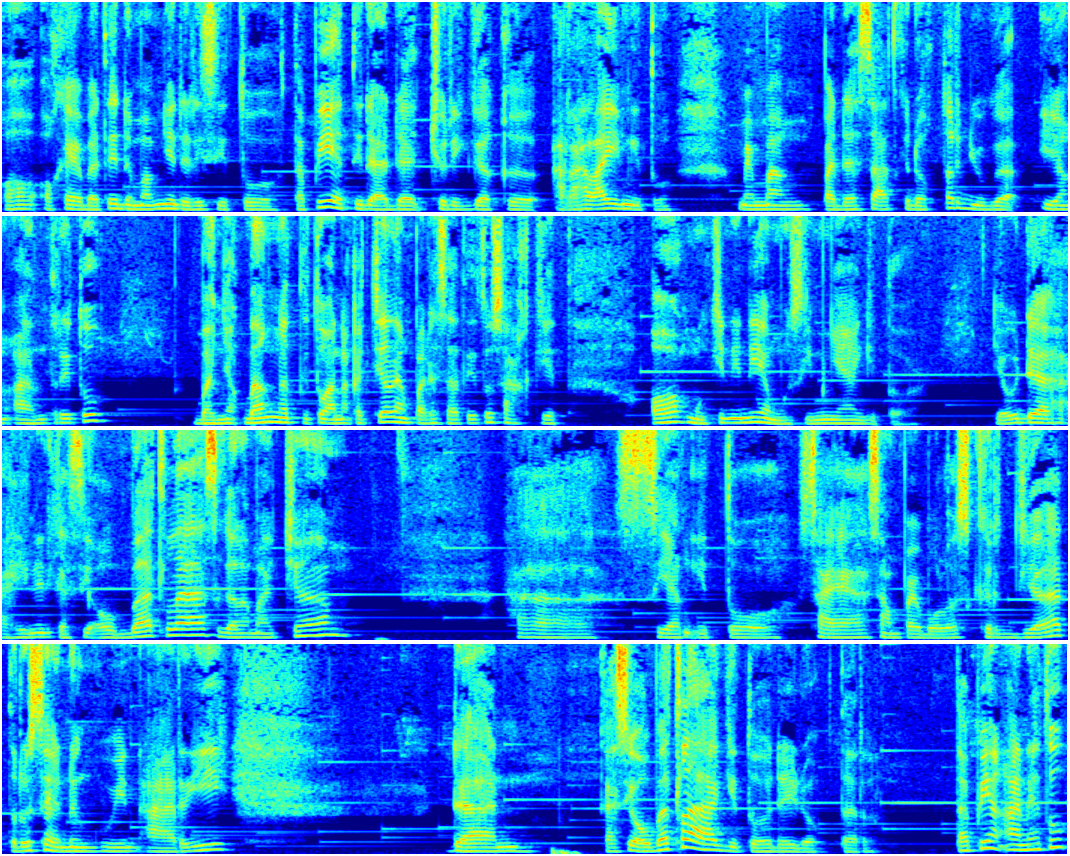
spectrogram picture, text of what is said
Oh oke okay, berarti demamnya dari situ. Tapi ya tidak ada curiga ke arah lain gitu. Memang pada saat ke dokter juga yang antri tuh banyak banget gitu anak kecil yang pada saat itu sakit. Oh mungkin ini ya musimnya gitu. Ya udah akhirnya dikasih obat lah segala macam uh, siang itu saya sampai bolos kerja terus saya nungguin Ari dan kasih obat lah gitu dari dokter. Tapi yang aneh tuh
